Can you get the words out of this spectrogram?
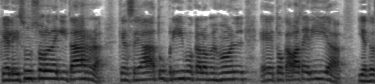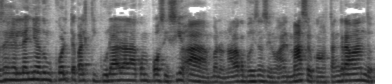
que le hizo un solo de guitarra, que sea tu primo que a lo mejor eh, toca batería y entonces él le añade un corte particular a la composición, ah, bueno, no a la composición, sino al master cuando están grabando.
